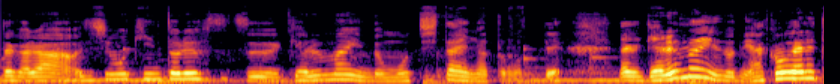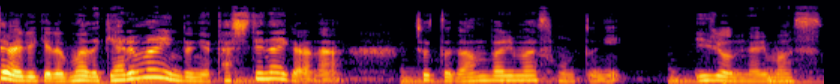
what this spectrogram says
だから私も筋トレをしつつギャルマインドを持ちたいなと思って。だからギャルマインドに憧れてはいるけどまだギャルマインドには達してないからな。ちょっと頑張ります本当に。以上になります。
